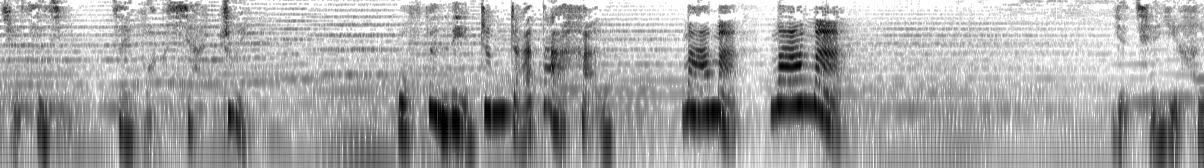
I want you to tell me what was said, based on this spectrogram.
觉自己在往下坠。我奋力挣扎，大喊：“妈妈，妈妈！”眼前一黑，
